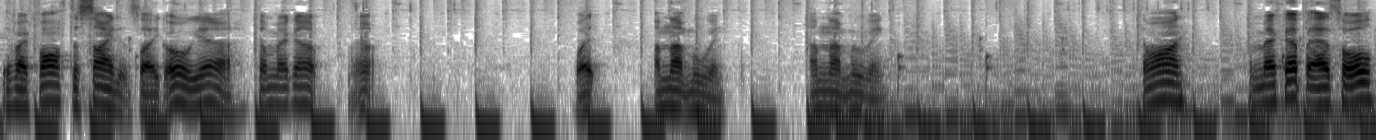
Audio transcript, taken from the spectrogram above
If I fall off the side, it's like, oh yeah, come back up. What? I'm not moving. I'm not moving. Come on. Come back up, asshole.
